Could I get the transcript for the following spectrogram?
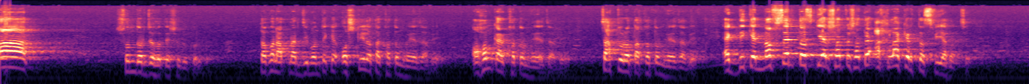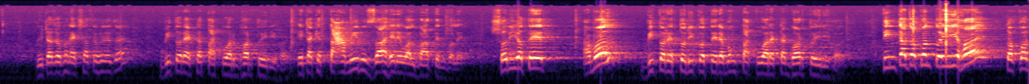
লাখ সৌন্দর্য হতে শুরু করবে। তখন আপনার জীবন থেকে অশ্লীলতা খতম হয়ে যাবে, অহংকার খতম হয়ে যাবে, চাতুরতা খতম হয়ে যাবে। একদিকে নফসের তস্কিয়ার সাথে সাথে আখলাকের তসফিয়া হচ্ছে। দুইটা যখন একসাথে হয়ে যায়, ভিতরে একটা তাকুয়ার ঘর তৈরি হয়। এটাকে তামির জাহেরে ওয়াল বাতেন বলে। শরীয়তের আমল, ভিতরে তরিকতের এবং তাকুয়ার একটা ঘর তৈরি হয়। তিনটা যখন তৈরি হয়, তখন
